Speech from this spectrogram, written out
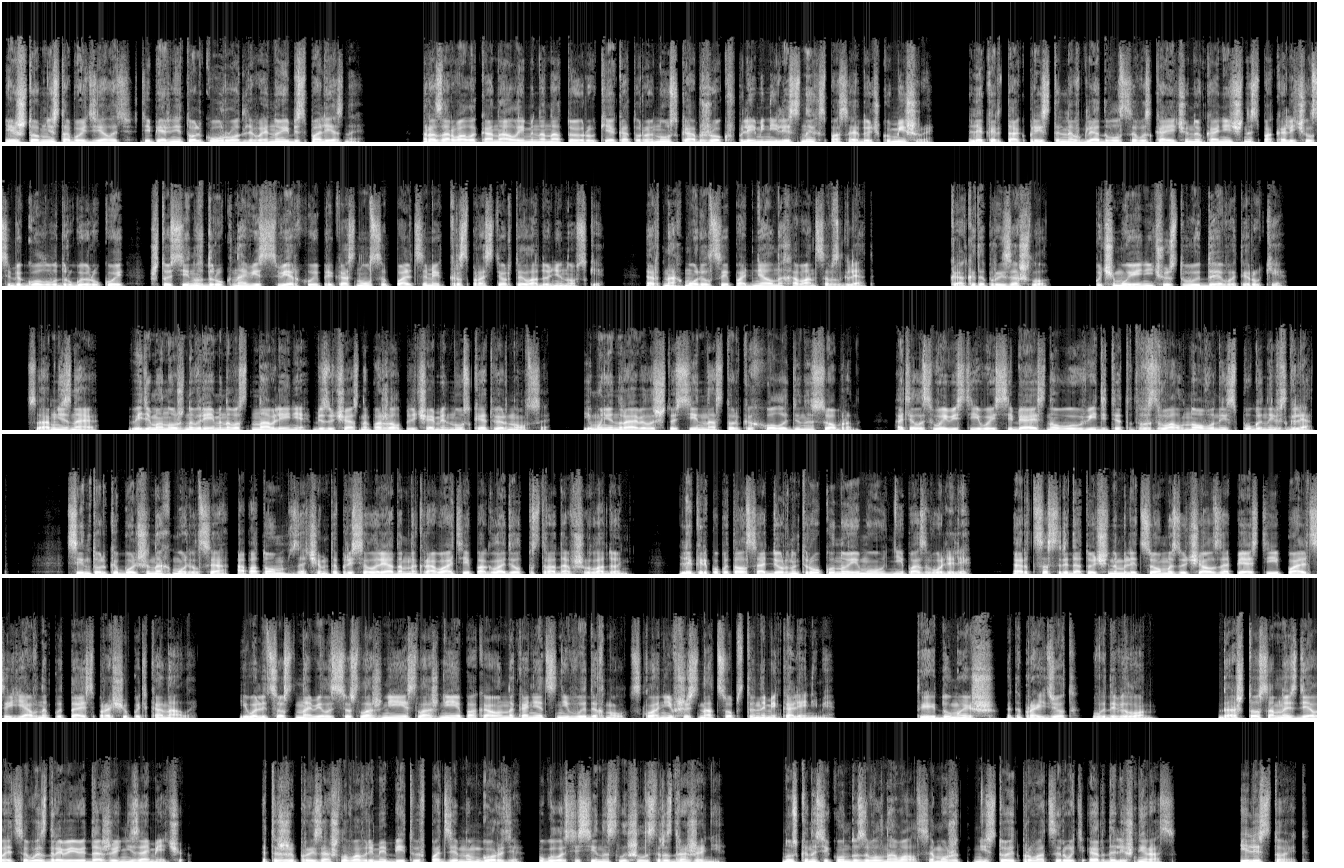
«И что мне с тобой делать? Теперь не только уродливое, но и бесполезное». Разорвала канал именно на той руке, которую Нуска обжег в племени лесных, спасая дочку Мишры. Лекарь так пристально вглядывался в искалеченную конечность, пока лечил себе голову другой рукой, что Син вдруг навис сверху и прикоснулся пальцами к распростертой ладони носки. Эрт нахмурился и поднял на Хованса взгляд. «Как это произошло? Почему я не чувствую «Д» в этой руке?» «Сам не знаю. Видимо, нужно время на восстановление», — безучастно пожал плечами Нуска и отвернулся. Ему не нравилось, что Син настолько холоден и собран. Хотелось вывести его из себя и снова увидеть этот взволнованный, испуганный взгляд. Син только больше нахмурился, а потом зачем-то присел рядом на кровати и погладил пострадавшую ладонь. Лекарь попытался отдернуть руку, но ему не позволили. Эрт сосредоточенным лицом изучал запястья и пальцы, явно пытаясь прощупать каналы. Его лицо становилось все сложнее и сложнее, пока он, наконец, не выдохнул, склонившись над собственными коленями. «Ты думаешь, это пройдет?» — выдавил он. Да что со мной сделается, выздоровею и даже не замечу. Это же произошло во время битвы в подземном городе? В голосе Сина слышалось раздражение. Нуска на секунду заволновался. Может, не стоит провоцировать Эрда лишний раз? Или стоит?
